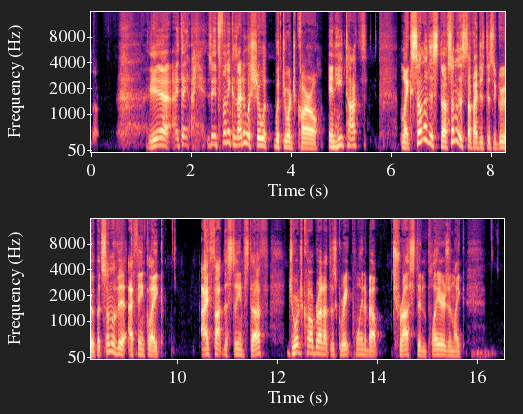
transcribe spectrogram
yeah, I think it's funny because I do a show with with George Karl, and he talked like some of this stuff. Some of this stuff I just disagree with, but some of it I think like I thought the same stuff. George Karl brought out this great point about trust and players and like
